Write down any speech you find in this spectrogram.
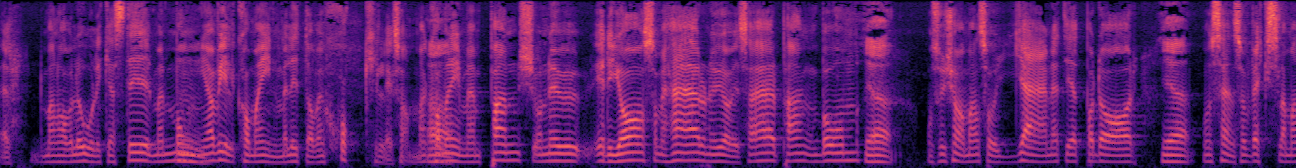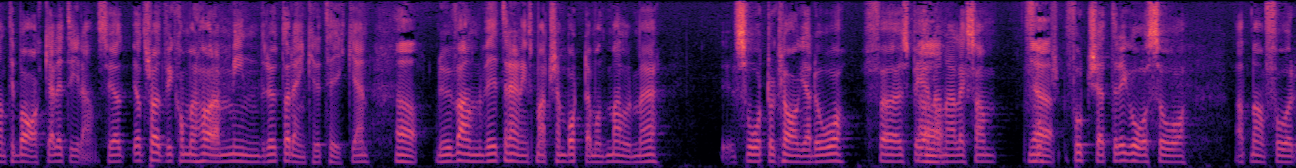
eller man har väl olika stil, men många vill komma in med lite av en chock. Liksom. Man Ja. kommer in med en punch och nu är det jag som är här och nu gör vi så här, pang, bom. ja, Och så kör man så järnet i ett par dagar ja, och sen så växlar man tillbaka lite grann. Så jag, jag tror att vi kommer höra mindre av den kritiken. Nu vann vi träningsmatchen borta mot Malmö. Svårt att klaga då för spelarna liksom. Fort, Ja. Fortsätter det gå så att man får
